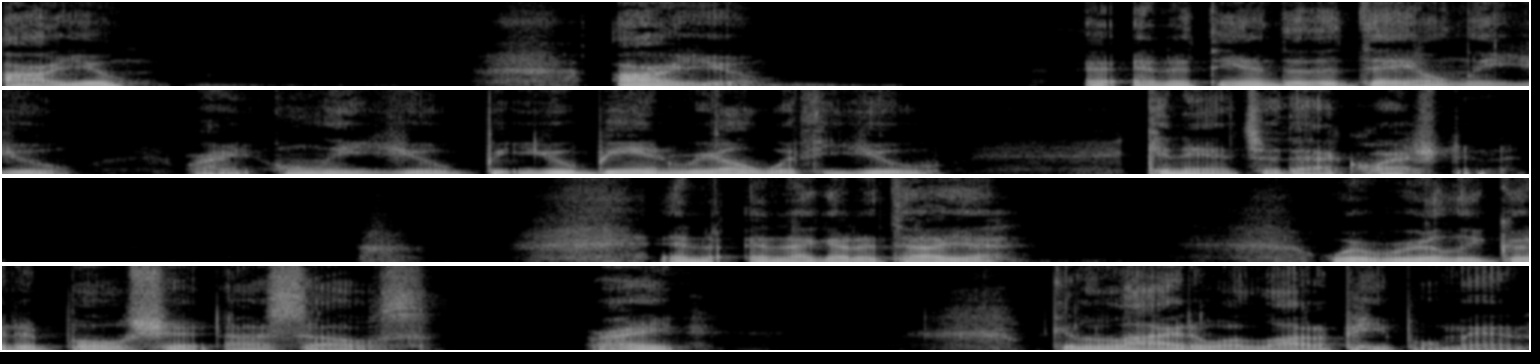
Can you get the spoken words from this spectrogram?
Are you? Are you? And at the end of the day, only you, right? Only you, you being real with you can answer that question. And and I got to tell you, we're really good at bullshitting ourselves, right? We can lie to a lot of people, man.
